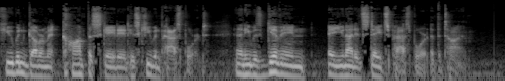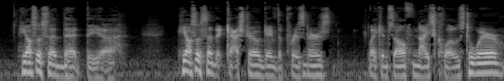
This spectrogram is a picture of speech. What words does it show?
Cuban government confiscated his Cuban passport, and he was given a United States passport at the time. He also said that the uh, he also said that Castro gave the prisoners like himself nice clothes to wear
